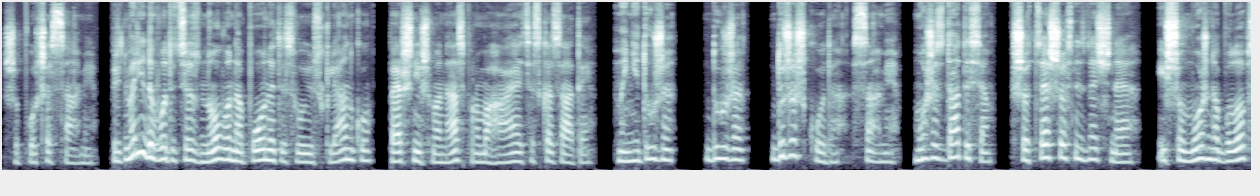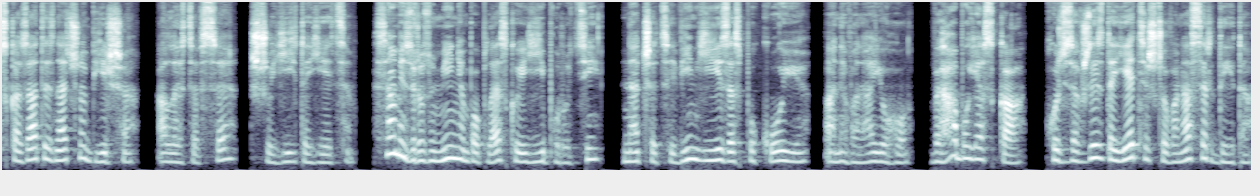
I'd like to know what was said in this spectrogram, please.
шепоче самі. Брідмарі доводиться знову наповнити свою склянку, перш ніж вона спромагається сказати Мені дуже, дуже, дуже шкода, самі. Може здатися, що це щось незначне, і що можна було б сказати значно більше, але це все, що їй дається. Самі з розумінням поплескує її по руці, наче це він її заспокоює, а не вона його. Вега боязка, хоч завжди здається, що вона сердита.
